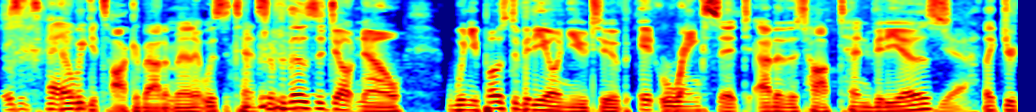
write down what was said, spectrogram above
It was a 10. Now we could talk about it, man. It was a 10. So for those that don't know, when you post a video on YouTube, it ranks it out of the top 10 videos. Yeah. Like your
